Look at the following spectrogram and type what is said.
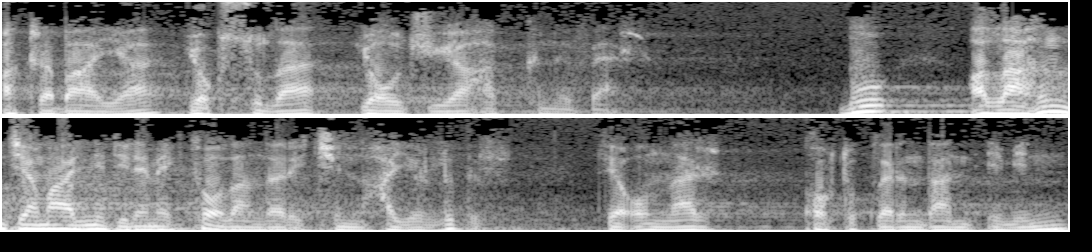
akrabaya, yoksula, yolcuya hakkını ver. Bu Allah'ın cemalini dilemekte olanlar için hayırlıdır. Ve onlar korktuklarından emin,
